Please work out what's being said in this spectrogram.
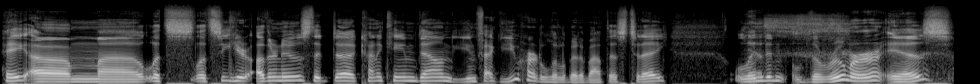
Hey, um, uh, let's let's see here. Other news that uh, kind of came down. In fact, you heard a little bit about this today. Linden. Yes. The rumor is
